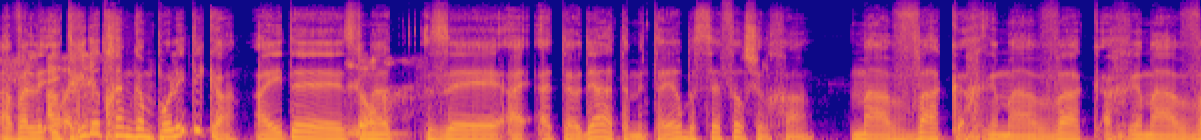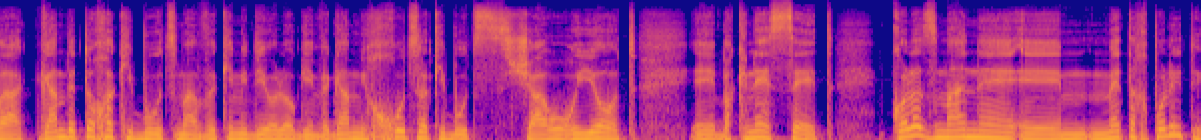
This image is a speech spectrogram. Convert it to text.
אבל הטריד אתכם גם פוליטיקה. היית, זאת לא. אומרת, זה, אתה יודע, אתה מתאר בספר שלך מאבק אחרי מאבק אחרי מאבק, גם בתוך הקיבוץ מאבקים אידיאולוגיים וגם מחוץ לקיבוץ, שערוריות, אה, בכנסת, כל הזמן אה, אה, מתח פוליטי.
